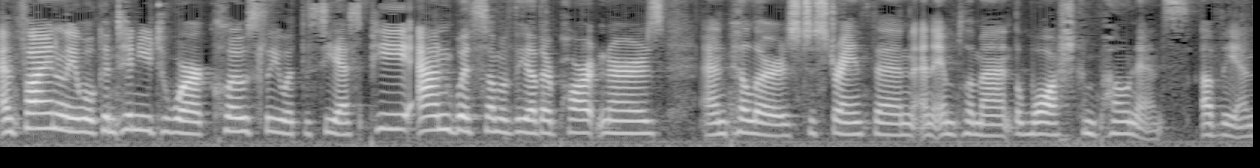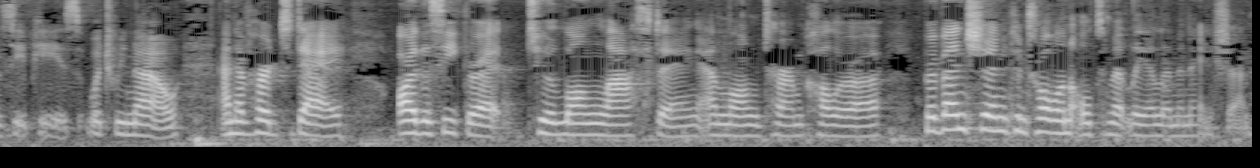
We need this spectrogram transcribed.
And finally, we'll continue to work closely with the CSP and with some of the other partners and pillars to strengthen and implement the WASH components of the NCPs, which we know and have heard today are the secret to long lasting and long term cholera prevention, control, and ultimately elimination.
